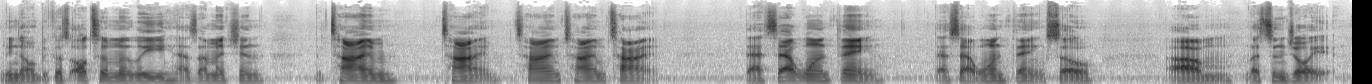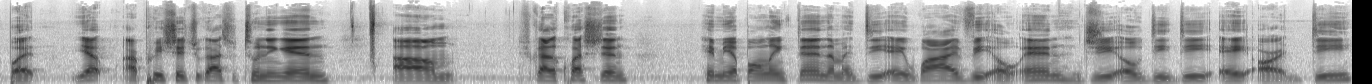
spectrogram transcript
you know, because ultimately, as I mentioned, the time, time, time, time, time. That's that one thing. That's that one thing. So um, let's enjoy it. But yep, I appreciate you guys for tuning in. Um, if you got a question, hit me up on LinkedIn. I'm at D A Y V O N G O D D A R D.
